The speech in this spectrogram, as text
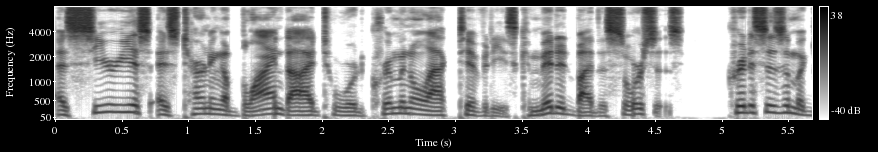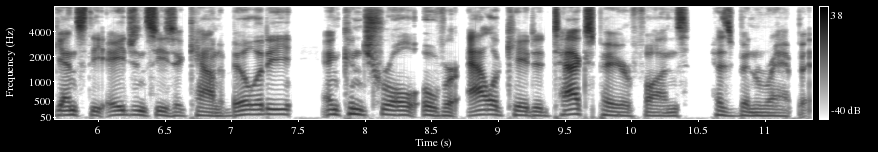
as serious as turning a blind eye toward criminal activities committed by the sources, criticism against the agency's accountability, and control over allocated taxpayer funds has been rampant.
